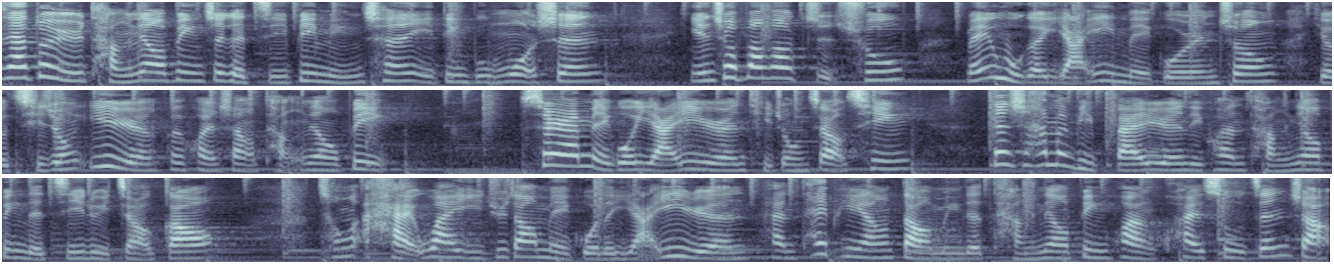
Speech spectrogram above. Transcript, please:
大家对于糖尿病这个疾病名称一定不陌生。研究报告指出，每五个亚裔美国人中有其中一人会患上糖尿病。虽然美国亚裔人体重较轻，但是他们比白人罹患糖尿病的几率较高。从海外移居到美国的亚裔人和太平洋岛民的糖尿病患快速增长，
